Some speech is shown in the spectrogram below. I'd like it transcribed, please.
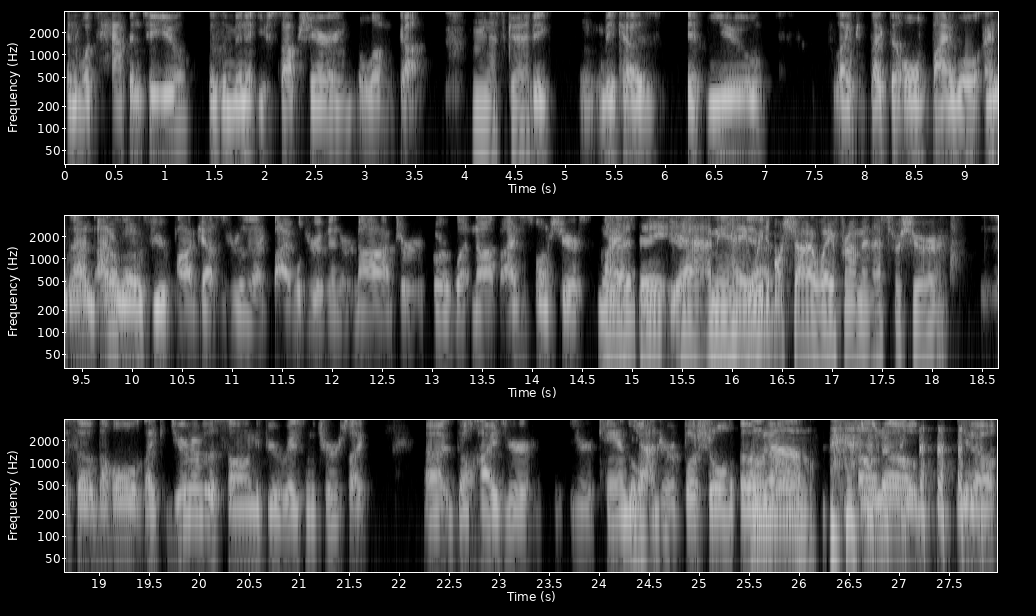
and what's happened to you is the minute you stop sharing the love of God. Mm, that's good. Be- because if you like like the old Bible. And I, I, don't know if your podcast is really like Bible driven or not or or whatnot. But I just want to share. My let it be. Here. Yeah, I mean, hey, yeah. we don't shy away from it. That's for sure. So the whole like, do you remember the song? If you were raised in the church, like, uh, don't hide your your candle yeah. under a bushel. Oh, oh no! no. oh no! You know,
